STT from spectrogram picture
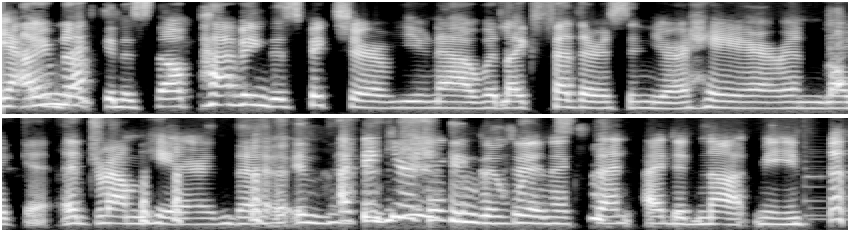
yeah, I'm not going to stop having this picture of you now with like feathers in your hair and like a, a drum here in the. In the I think you're taking this to an extent I did not mean. it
